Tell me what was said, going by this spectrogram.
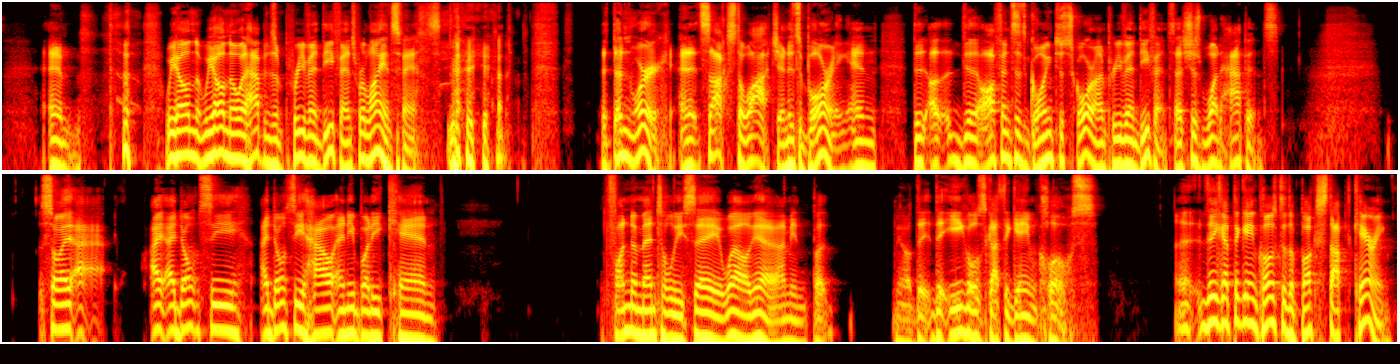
And we all know, we all know what happens in prevent defense. We're Lions fans. yeah. It doesn't work, and it sucks to watch, and it's boring, and the uh, the offense is going to score on prevent defense. That's just what happens. So I, I I don't see I don't see how anybody can fundamentally say, well, yeah, I mean, but you know the the Eagles got the game close. Uh, they got the game close because the Bucs stopped caring.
